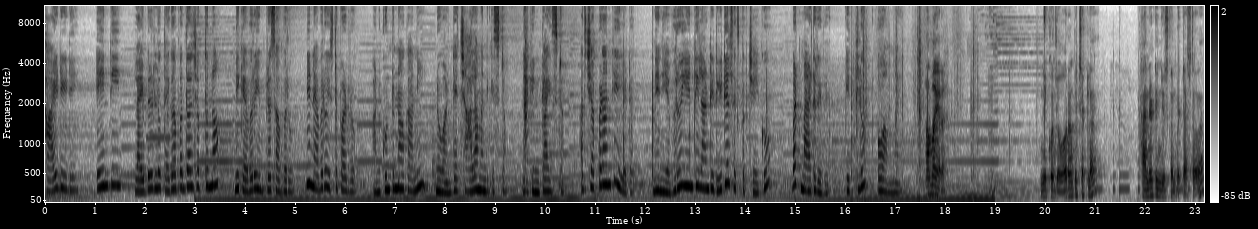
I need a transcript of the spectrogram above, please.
Hi DD. ఏంటి? లైబ్రరీలో తెగ అబద్ధాలు చెప్తున్నావు నీకెవరు ఇంప్రెస్ అవ్వరు. నేనెవరూ ఇష్టపడరు. అనుకుంటున్నావు కానీ నువ్వంటే చాలా మందికి ఇష్టం. నాకు ఇంకా ఇష్టం. అది చెప్పడానికి ఈ లెటర్. నేను ఎవరు ఏంటి ఇలాంటి డీటెయిల్స్ ఎక్స్పెక్ట్ చేయకు. బట్ మ్యాటర్ ఇది. ఇట్లు ఓ అమ్మాయి. అమ్మాయిరా? నీకు కొంచెం ఓవర్ అనిపించట్లా? హ్యాండ్ రైటింగ్ చూసి కనిపెట్టేస్తావా?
